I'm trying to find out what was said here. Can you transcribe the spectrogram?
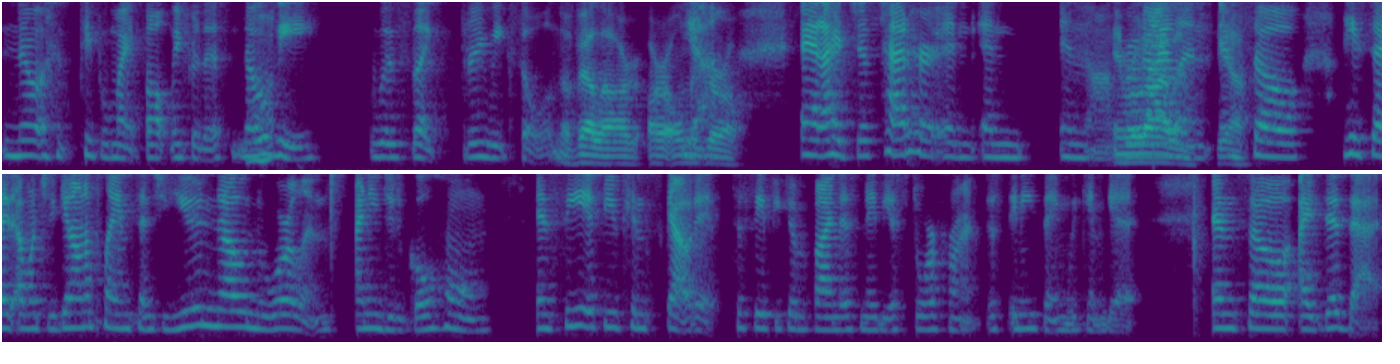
no people might fault me for this. Uh-huh. Novi was like three weeks old, Novella, our, our only Yeah. girl. and I had just had her in in in, um, In Rhode, Rhode Island. Island, yeah. And so he said, I want you to get on a plane since you know New Orleans. I need you to go home and see if you can scout it to see if you can find us maybe a storefront, just anything we can get. And so I did that.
